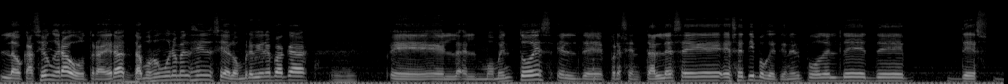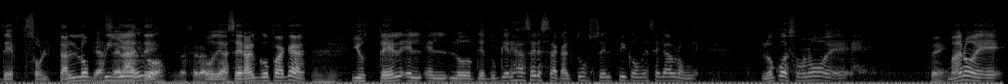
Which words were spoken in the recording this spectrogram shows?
la ocasión era otra, era estamos en una emergencia, el hombre viene para acá, eh, el, el momento es el de presentarle ese, ese tipo que tiene el poder de, de, de, de soltar los de billetes algo, de o de hacer algo para acá. Y usted, el, el- lo que tú quieres hacer es sacarte un selfie con ese cabrón. Loco, eso no es... Sí. Mano, eh,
